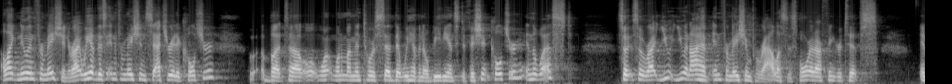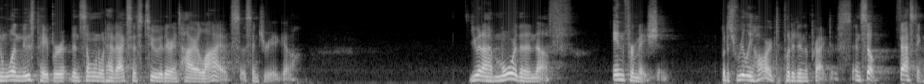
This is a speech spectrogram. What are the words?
I like new information, right? We have this information saturated culture but uh, one of my mentors said that we have an obedience deficient culture in the West. So, so right, you, you and I have information paralysis more at our fingertips in one newspaper than someone would have access to their entire lives a century ago. You and I have more than enough information, but it's really hard to put it into practice. And so, fasting,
